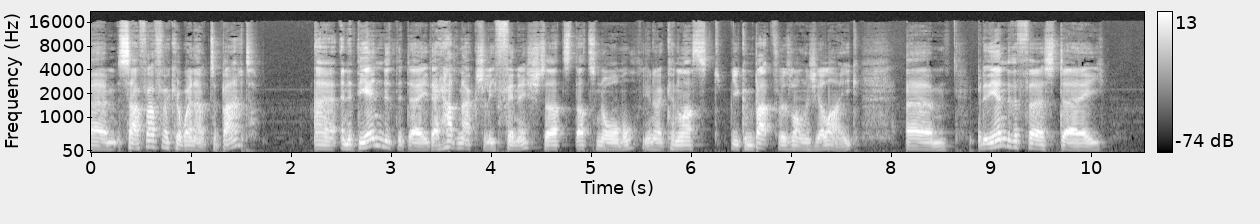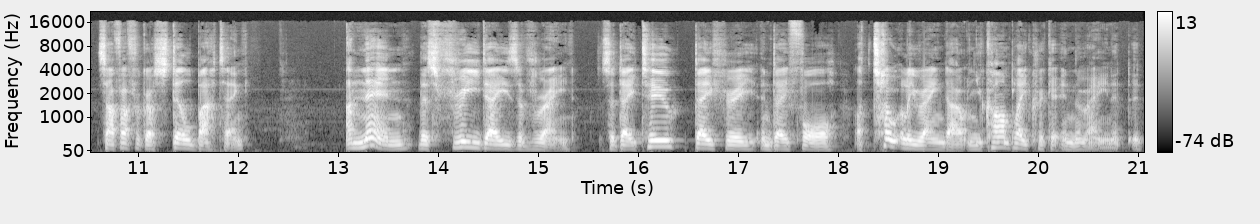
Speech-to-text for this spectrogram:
um, South Africa went out to bat. Uh, and at the end of the day, they hadn't actually finished, so that's that's normal. You know, it can last. You can bat for as long as you like. Um, but at the end of the first day, South Africa are still batting, and then there's three days of rain. So day two, day three, and day four are totally rained out, and you can't play cricket in the rain. It, it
